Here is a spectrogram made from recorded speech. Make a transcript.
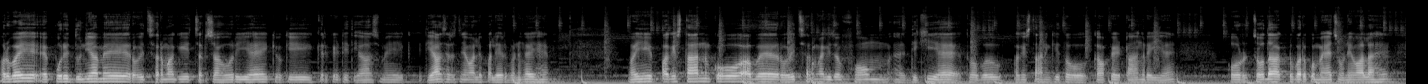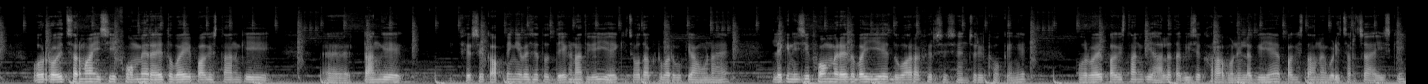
और भाई, पूरी दुनिया में रोहित शर्मा की चर्चा हो रही है, क्योंकि क्रिकेट इतिहास में एक इतिहास रचने वाले प्लेयर बन गए हैं। वहीं पाकिस्तान को अब रोहित शर्मा की जो फॉर्म दिखी है तो अब पाकिस्तान की तो काफ़ी टांग रही है, और 14 अक्टूबर को मैच होने वाला है। और रोहित शर्मा इसी फॉर्म में रहे तो भाई पाकिस्तान की टांगे फिर से कापेंगे वैसे तो देखना तो यही है कि चौदह अक्टूबर को क्या होना है। लेकिन इसी फॉर्म में रहे तो भाई ये दोबारा फिर से सेंचुरी ठोकेंगे। और भाई पाकिस्तान की हालत अभी से ख़राब होने लगी है। पाकिस्तान में बड़ी चर्चा है इसकी।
